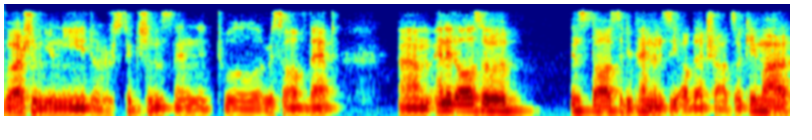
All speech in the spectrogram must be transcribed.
version you need or restrictions, then it will resolve that. Um, and it also installs the dependency of that shard. So Kemal,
